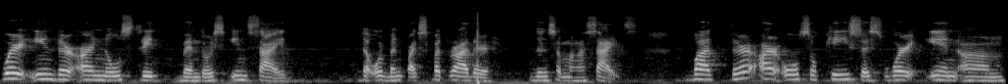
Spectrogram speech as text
wherein there are no street vendors inside the urban parks, but rather dun sa mga sites. But there are also cases wherein um,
